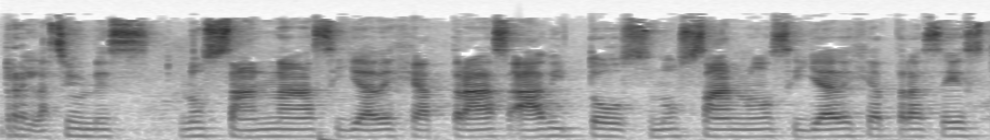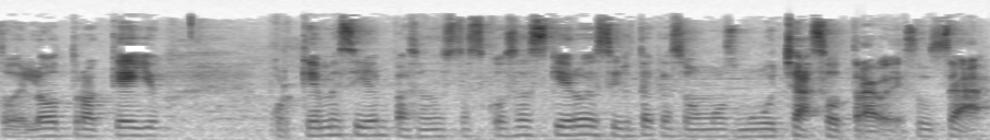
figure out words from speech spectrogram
relaciones no sanas, si ya dejé atrás hábitos no sanos, si ya dejé atrás esto, el otro, aquello, ¿por qué me siguen pasando estas cosas? Quiero decirte que somos muchas otra vez, o sea,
